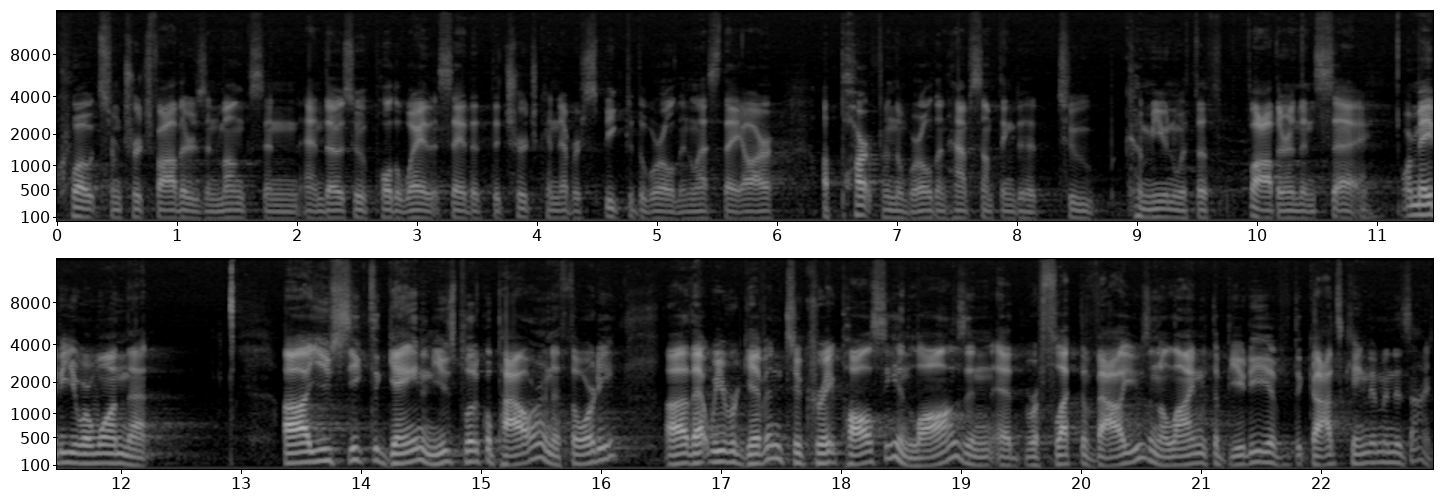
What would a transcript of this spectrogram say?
quotes from church fathers and monks and, and those who have pulled away that say that the church can never speak to the world unless they are apart from the world and have something to, to commune with the Father and then say. Or maybe you are one that uh, you seek to gain and use political power and authority uh, that we were given to create policy and laws and, and reflect the values and align with the beauty of the God's kingdom and design.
